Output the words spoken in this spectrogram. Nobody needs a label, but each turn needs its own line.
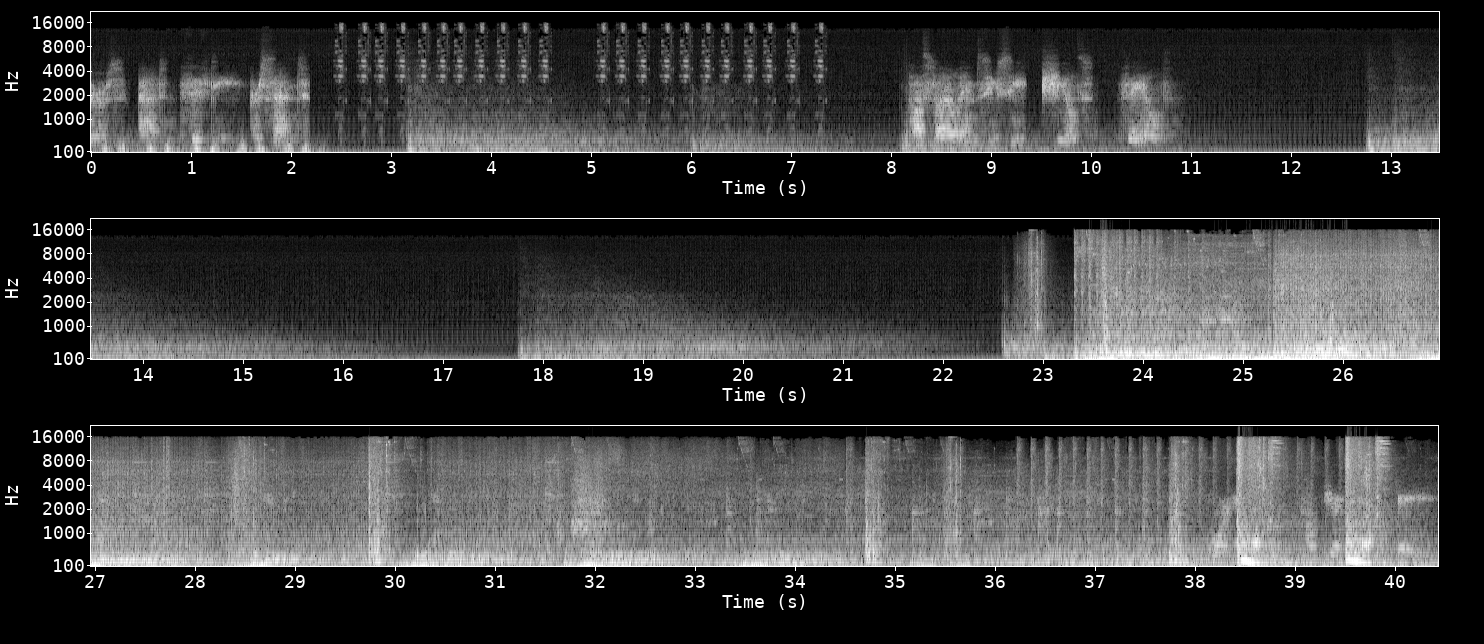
Reserves at 50%. Hostile MCC shields failed. Objective A.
